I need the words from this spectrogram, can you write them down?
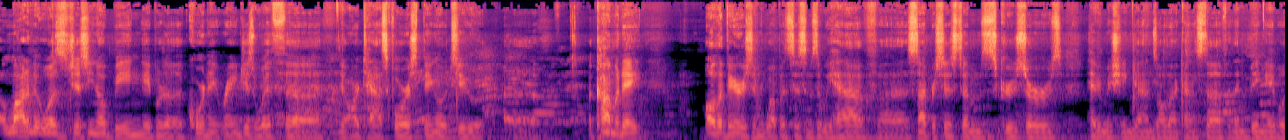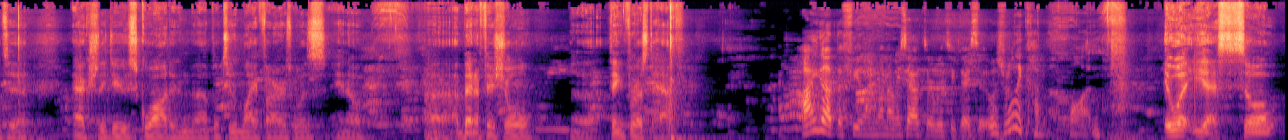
A lot of it was just you know being able to coordinate ranges with uh, you know, our task force, being able to uh, accommodate all the various different weapon systems that we have, uh, sniper systems, crew serves, heavy machine guns, all that kind of stuff, and then being able to actually do squad and uh, platoon live fires was you know uh, a beneficial uh, thing for us to have. I got the feeling when I was out there with you guys that it was really kind of fun. It was yes. So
